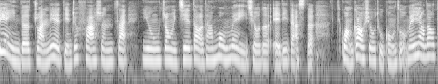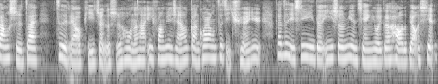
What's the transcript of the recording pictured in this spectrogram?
电影的转捩点就发生在 Yoon 终于接到了他梦寐以求的 Adidas 的广告修图工作。没想到当时在治疗皮疹的时候呢，他一方面想要赶快让自己痊愈，在自己心仪的医生面前有一个好的表现，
